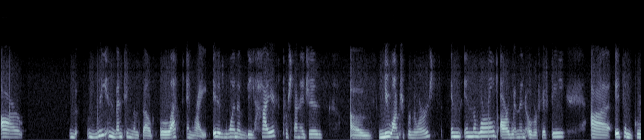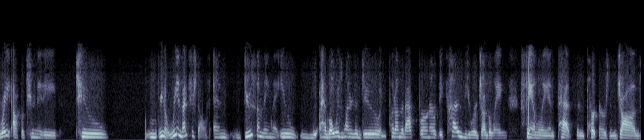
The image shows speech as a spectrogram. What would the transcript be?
are reinventing themselves left and right. It is one of the highest percentages of new entrepreneurs in in the world are women over 50. Uh, it's a great opportunity to you know reinvent yourself and do something that you have always wanted to do and put on the back burner because you were juggling family and pets and partners and jobs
